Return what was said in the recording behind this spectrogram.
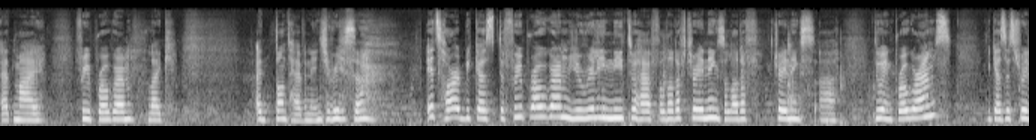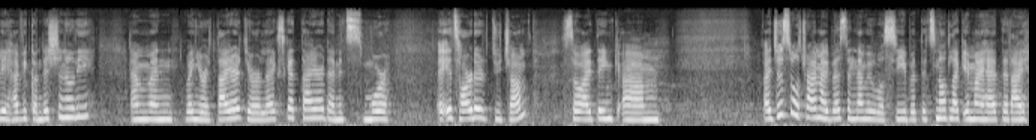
at my free program like I don't have an injury, so. It's hard because the free program you really need to have a lot of trainings, a lot of trainings uh, doing programs because it's really heavy conditionally. And when when you're tired your legs get tired and it's more it's harder to jump. So i think um, i just will try my best and then we will see but it's not like in my head that i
